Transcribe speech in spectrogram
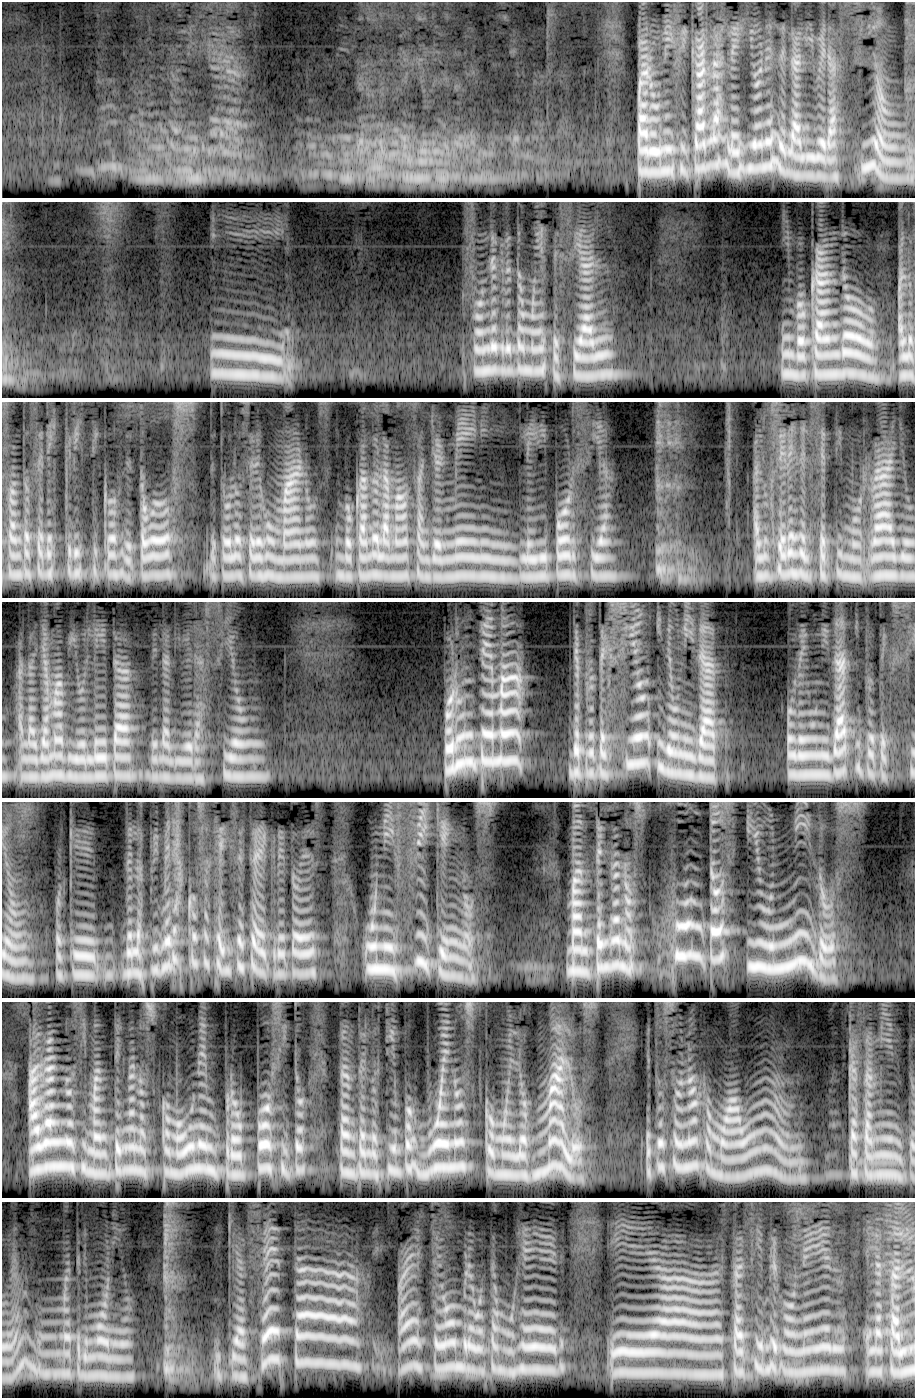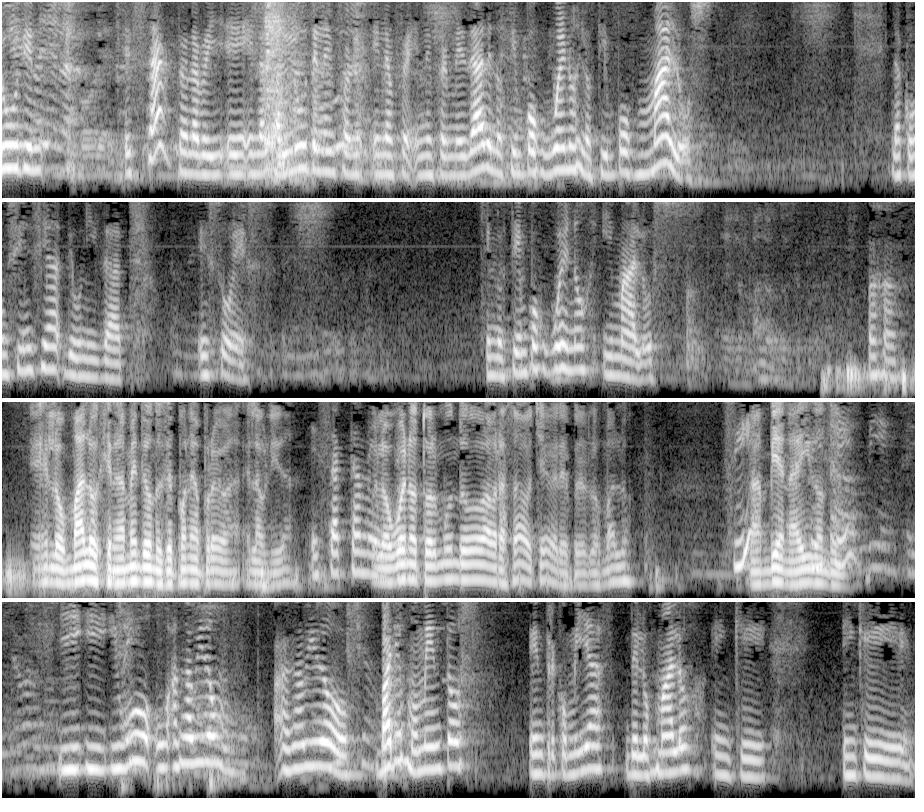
para unificar las legiones de la liberación. Y fue un decreto muy especial, invocando a los santos seres crísticos de todos, de todos los seres humanos, invocando al amado San Germain y Lady Porcia, a los seres del séptimo rayo, a la llama violeta de la liberación, por un tema de protección y de unidad o de unidad y protección, porque de las primeras cosas que dice este decreto es unifíquennos, manténganos juntos y unidos, háganos y manténganos como uno en propósito, tanto en los tiempos buenos como en los malos. Esto suena como a un casamiento, ¿eh? un matrimonio, y que acepta a este hombre o a esta mujer, eh, a estar siempre con él en la salud y en, Exacto, en la, eh, en la salud, en la, en, la, en la enfermedad, en los tiempos buenos, en los tiempos malos. La conciencia de unidad, eso es. En los tiempos buenos y malos. Ajá. Es lo malo generalmente donde se pone a prueba la unidad. Exactamente. lo bueno todo el mundo abrazado, chévere, pero los malos. Sí. También ahí donde. Y, y, hubo, han habido han habido varios momentos, entre comillas, de los malos en que, en que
